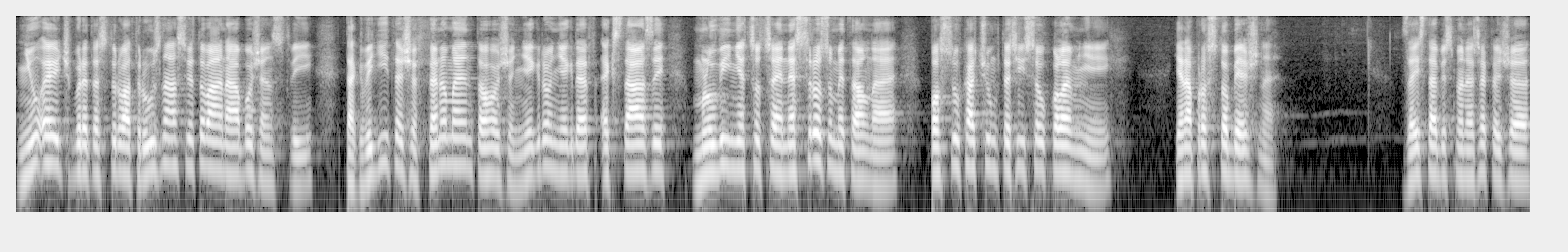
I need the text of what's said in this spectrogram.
New Age, budete studovat různá světová náboženství, tak vidíte, že fenomén toho, že někdo někde v extázi mluví něco, co je nesrozumitelné posluchačům, kteří jsou kolem nich, je naprosto běžné. Zajisté bychom neřekli, že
